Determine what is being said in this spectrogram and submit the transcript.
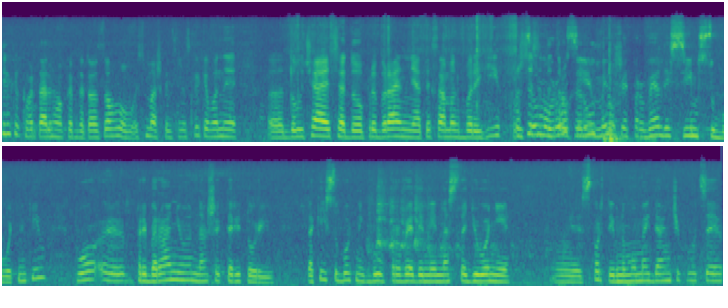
тільки квартального комітету, а загалом ось мешканці, наскільки вони е, долучаються до прибирання тих самих берегів, У цьому році трохи ми вже провели сім суботників по е, прибиранню наших територій. Такий суботник був проведений на стадіоні е, спортивному майданчику. Це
